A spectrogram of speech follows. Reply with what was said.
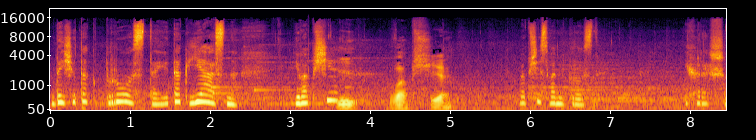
да еще так просто и так ясно. И вообще... И вообще... Вообще с вами просто. И хорошо.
